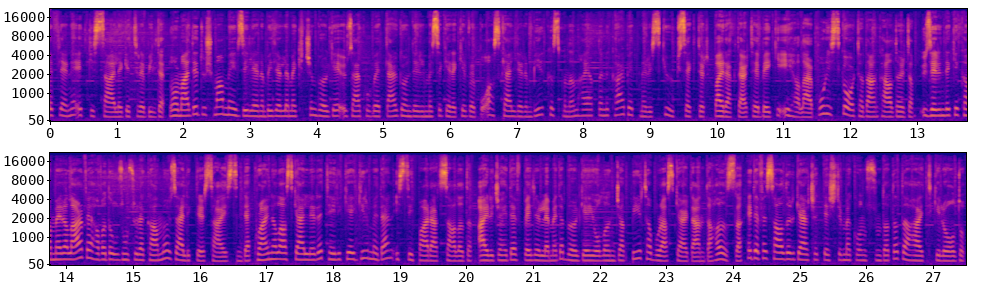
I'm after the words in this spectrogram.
hedeflerini etkisiz hale getirebildi. Normalde düşman mevzilerini belirlemek için bölgeye özel kuvvetler gönderilmesi gerekir ve bu askerlerin bir kısmının hayatlarını kaybetme riski yüksektir. Bayraktar TB2 İHA'lar bu riski ortadan kaldırdı. Üzerindeki kameralar ve havada uzun süre kalma özellikleri sayesinde Ukraynalı askerlere tehlikeye girmeden istihbarat sağladı. Ayrıca hedef belirlemede bölgeye yollanacak bir tabur askerden daha hızlı hedefe saldırı gerçekleştirme konusunda da daha etkili oldu.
